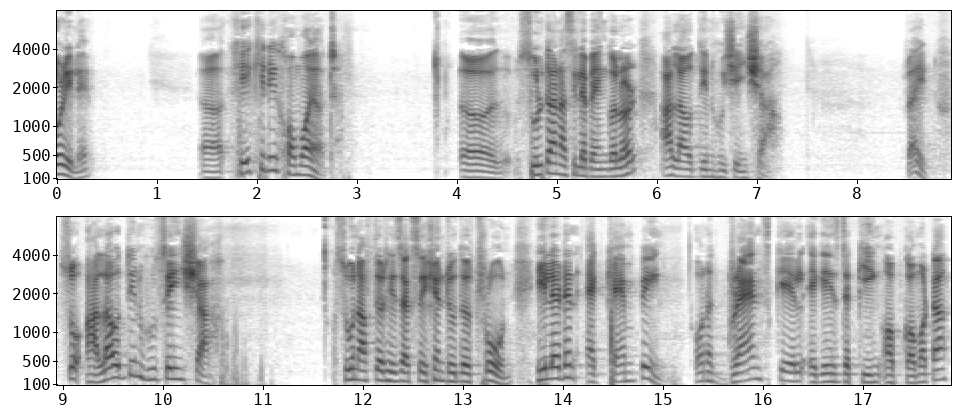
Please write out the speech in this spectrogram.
কৰিলে সেইখিনি সময়ত চুলতান আছিলে বেংগলৰ Alauddin Hussain Shah right so' Alauddin Hussain Shah soon after his accession to the throne, he led an, a campaign on a grand scale against the king of Komata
